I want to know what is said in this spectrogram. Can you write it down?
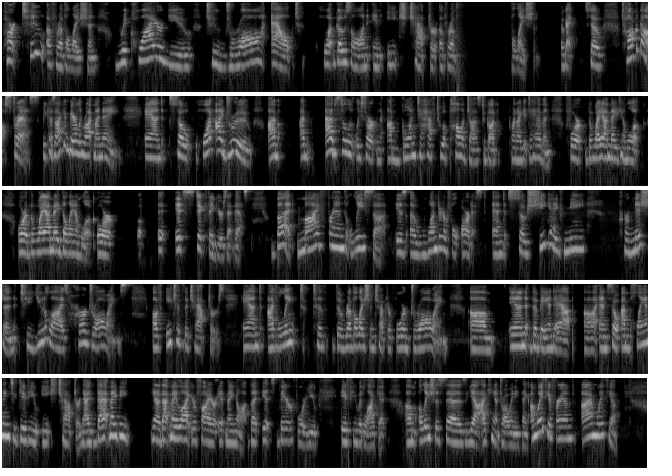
Part two of Revelation required you to draw out what goes on in each chapter of Revelation. Okay, so, talk about stress because I can barely write my name. And so, what I drew, I'm I'm absolutely certain I'm going to have to apologize to God when I get to heaven for the way I made him look or the way I made the lamb look or uh, it, it's stick figures at best. But my friend Lisa is a wonderful artist. And so she gave me permission to utilize her drawings of each of the chapters. And I've linked to the Revelation chapter four drawing um, in the band app. Uh, and so I'm planning to give you each chapter. Now, that may be, you know, that may light your fire, it may not, but it's there for you if you would like it. Um, Alicia says, Yeah, I can't draw anything. I'm with you, friend. I'm with you.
